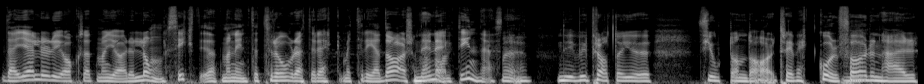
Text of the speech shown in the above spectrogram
där gäller det ju också att man gör det långsiktigt, att man inte tror att det räcker med tre dagar som Nej, man nej. vant in hästen. Men, Vi pratar ju 14 dagar, tre veckor, för Mm. den här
